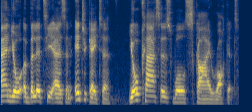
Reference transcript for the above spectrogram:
and your ability as an educator, your classes will skyrocket.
